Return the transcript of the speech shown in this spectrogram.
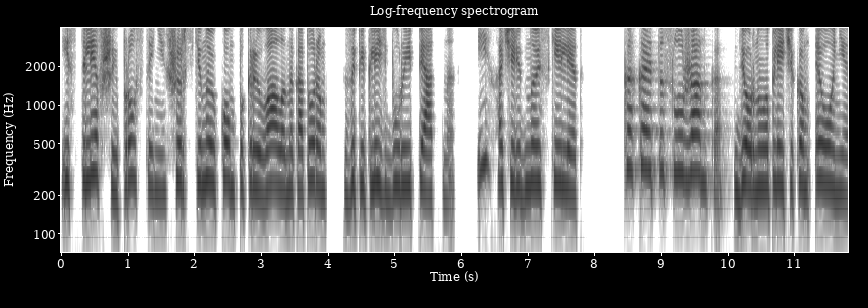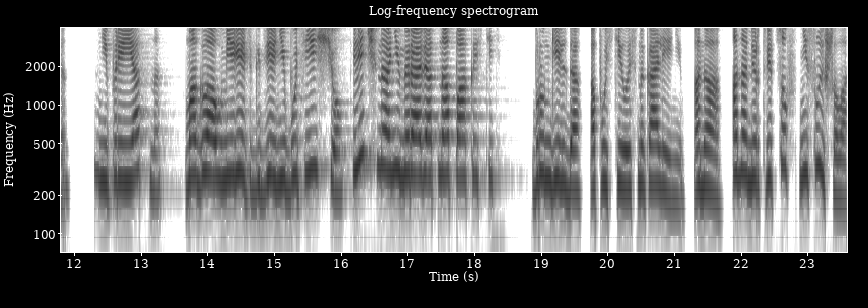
истлевшие простыни, шерстяной ком покрывала, на котором запеклись бурые пятна, и очередной скелет. «Какая-то служанка», — дернула плечиком Эония. «Неприятно. Могла умереть где-нибудь еще. Вечно они норовят напакостить». Брунгильда опустилась на колени. Она, она мертвецов не слышала,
